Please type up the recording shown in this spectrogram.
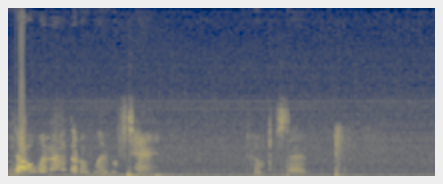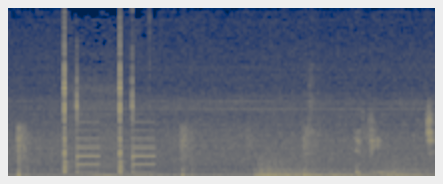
No, we're not gonna win with 10. 10%. If you want to.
